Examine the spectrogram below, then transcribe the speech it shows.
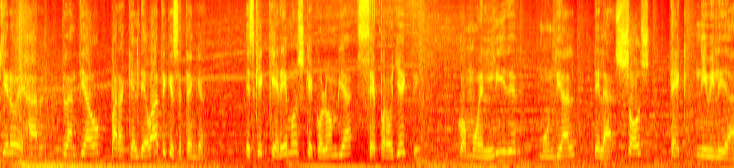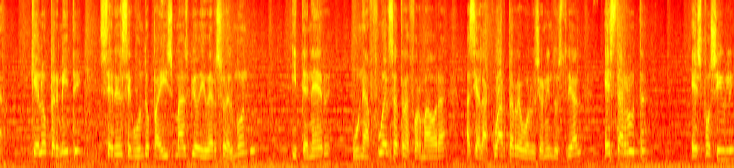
quiero dejar planteado para que el debate que se tenga es que queremos que Colombia se proyecte como el líder mundial de la sostenibilidad, que lo permite ser el segundo país más biodiverso del mundo y tener una fuerza transformadora hacia la cuarta revolución industrial. Esta ruta es posible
